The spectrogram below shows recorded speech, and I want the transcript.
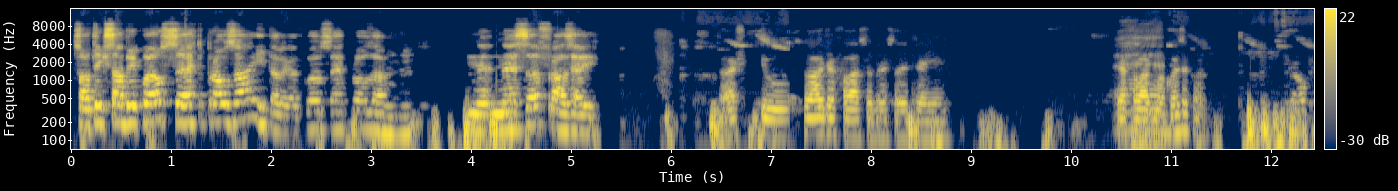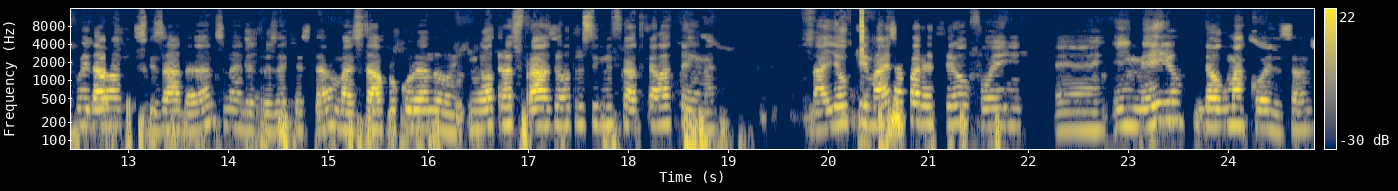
Só tem que saber qual é o certo pra usar aí, tá ligado? Qual é o certo pra usar Uhum. ne- nessa frase aí. Eu acho que o Cláudio ia falar sobre essa letra aí. Quer É, falar alguma coisa, Cláudio? Eu fui dar uma pesquisada antes, né, de trazer a questão, mas estava procurando em outras frases outro significado que ela tem, né? Daí o que mais apareceu foi é, em meio de alguma coisa, sabe?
